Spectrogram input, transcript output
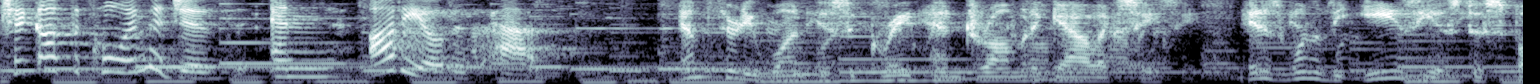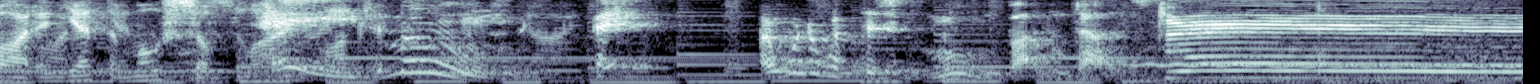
Check out the cool images and audio this pass. M31 is the great Andromeda galaxy. It is one of the easiest to spot and yet the most sublime Hey, the object moon! Hey, I wonder what this moon button does. I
